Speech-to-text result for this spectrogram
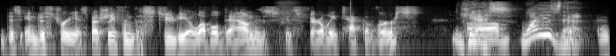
this industry, especially from the studio level down, is is fairly tech averse. Yes. Um, Why is that? And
